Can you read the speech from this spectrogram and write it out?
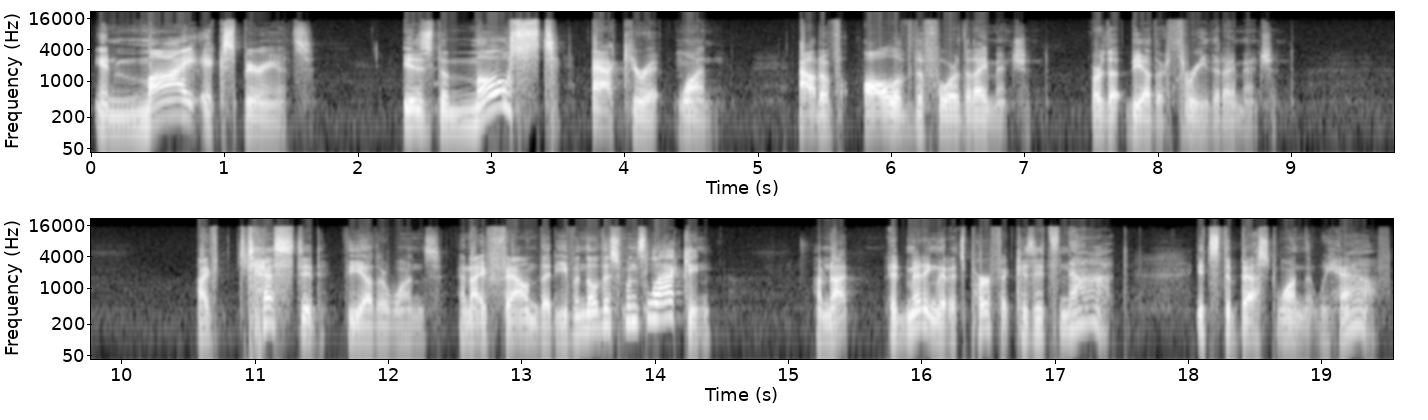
in my experience, is the most accurate one out of all of the four that I mentioned, or the, the other three that I mentioned. I've tested the other ones, and I found that even though this one's lacking, I'm not admitting that it's perfect because it's not. It's the best one that we have.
